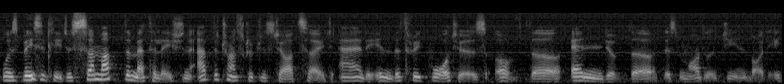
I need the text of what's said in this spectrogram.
was basically to sum up the methylation at the transcription start site and in the three quarters of the end of the, this model gene body,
